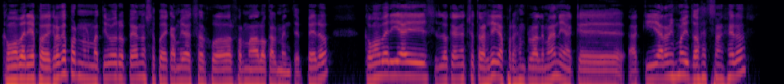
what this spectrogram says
¿Cómo, veríais? Porque creo que por normativa europea no se puede cambiar el jugador formado localmente, pero ¿cómo veríais lo que han hecho otras ligas? Por ejemplo, Alemania, que aquí ahora mismo hay dos extranjeros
